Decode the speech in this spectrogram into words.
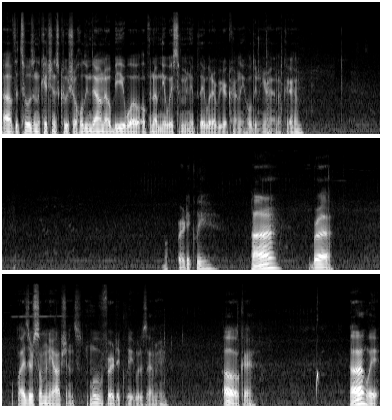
of the tools in the kitchen is crucial. Holding down LB will open up new ways to manipulate whatever you're currently holding in your hand, okay? Vertically? Huh? Bruh. Why is there so many options? Move vertically, what does that mean? Oh, okay. Huh? Wait.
